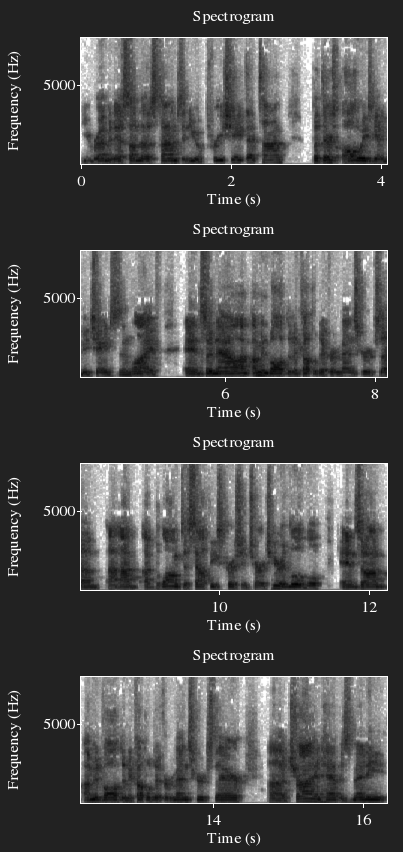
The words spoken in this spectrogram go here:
you reminisce on those times and you appreciate that time but there's always going to be changes in life. And so now I'm, I'm involved in a couple different men's groups. Um, I, I, belong to Southeast Christian Church here in Louisville. And so I'm, I'm involved in a couple different men's groups there. Uh, try and have as many,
